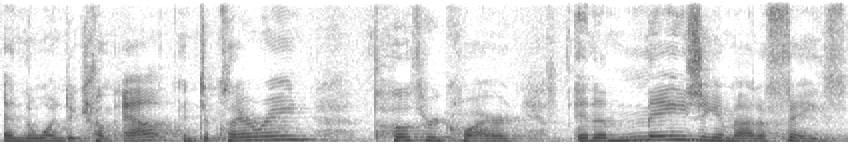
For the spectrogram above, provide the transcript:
and the one to come out and declare rain, both required an amazing amount of faith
